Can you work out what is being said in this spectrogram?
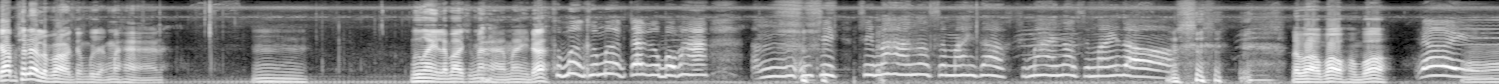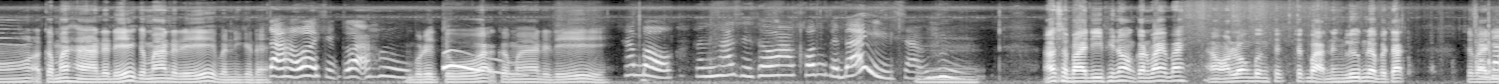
กลับใช่แล้วล่ะบ่าวจังบ่อยากมาหานะอืมมือใหม่ละบ่าวสิมาหาใหม่เด้อคือมือคือมือจ้าคือบ่มาหาอืมสิ สิมาหาหนอกสมัยดอกสิมาหาหนอกสมัยดอกละบ่าวเว้าหาบ่เลยอ๋อเอาก็มาหาเด้อเด้ก็มาเด้อเด้บัดนี้ก็ได้ตาเขาบอกสิตัวหูบริตัวก็มาเด้อเด้ถ้าบอกมันห้าสิโทรหาคนก็ได้สามอืมเอาสบายดีพี่น้องกันไว้ไปเอาเอาลองเบิ่งจักจักบาทหนึ่งลืมแล้วประจักษ์สบายดี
